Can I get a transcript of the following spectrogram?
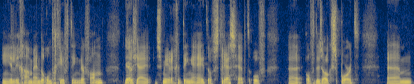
in je lichaam en de ontgifting daarvan. Dus als jij smerige dingen eet of stress hebt of, uh, of dus ook sport, um,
